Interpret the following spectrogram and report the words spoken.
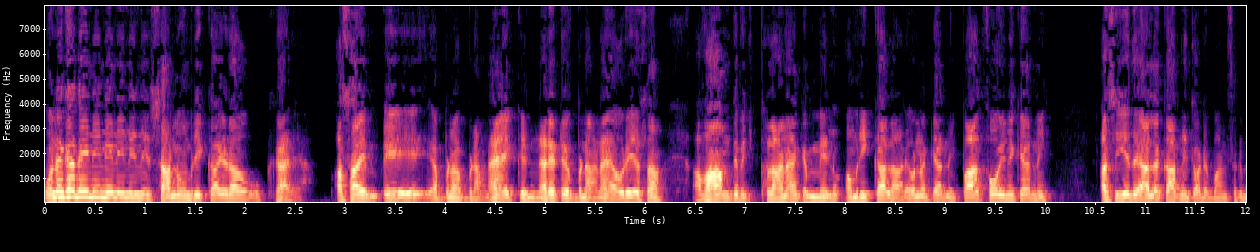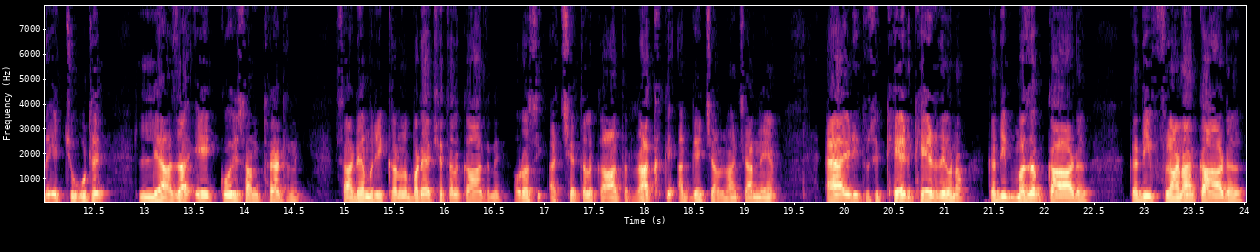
ਉਹਨੇ ਕਿਹਾ, ਨਹੀਂ ਨਹੀਂ ਨਹੀਂ ਨਹੀਂ ਸਾਨੂੰ ਅਮਰੀਕਾ ਜਿਹੜਾ ਉਹ ਕਹਿ ਰਿਹਾ। ਅਸਾਂ ਇਹ ਆਪਣਾ ਬਣਾਉਣਾ ਹੈ, ਇੱਕ ਨੈਰੇਟਿਵ ਬਣਾਉਣਾ ਹੈ ਔਰ ਇਹ ਅਸਾਂ ਆਵਾਮ ਦੇ ਵਿੱਚ ਫਲਾਣਾ ਕਿ ਮੈਨੂੰ ਅਮਰੀਕਾ ਲਾ ਰਿਹਾ ਉਹਨਾਂ ਕਿਹਾ, ਨਹੀਂ, ਪਾਕ ਫੌਜ ਨੇ ਕਿਹਾ, ਨਹੀਂ, ਅਸੀਂ ਇਹਦੇ ਅਲਕਾਰ ਨਹੀਂ ਤੁਹਾਡੇ ਬਣ ਸਕਦੇ, ਇਹ ਝੂਠ ਹੈ। ਲਿਆਜ਼ਾ ਇਹ ਕੋਈ ਸਾਨੂੰ ਥ੍ਰੈਟ ਨਹੀਂ। ਸਾਡੇ ਅਮਰੀਕਾ ਨਾਲ ਬੜੇ ਅੱਛੇ ਤਲਕਾਤ ਨੇ ਔਰ ਅਸੀਂ ਅੱਛੇ ਤਲਕਾਤ ਰੱਖ ਕੇ ਅੱਗੇ ਚੱਲਣਾ ਚਾਹੁੰਦੇ ਹਾਂ। ਇਹ ਜਿਹੜੀ ਤੁਸੀਂ ਖੇਡ ਖੇਡਦੇ ਹੋ ਨਾ, ਕਦੀ ਮਜ਼ਹਬ ਕਾਰਡ, ਕਦੀ ਫਲਾਣਾ ਕਾਰਡ,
